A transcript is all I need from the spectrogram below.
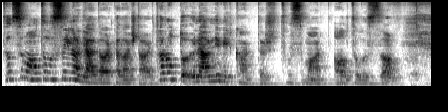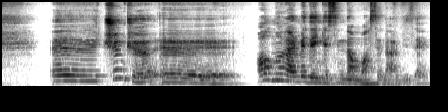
Tılsım altılısıyla geldi arkadaşlar. Tarot da önemli bir karttır tılsım altılısı. Ee, çünkü e, alma verme dengesinden bahseder bize.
